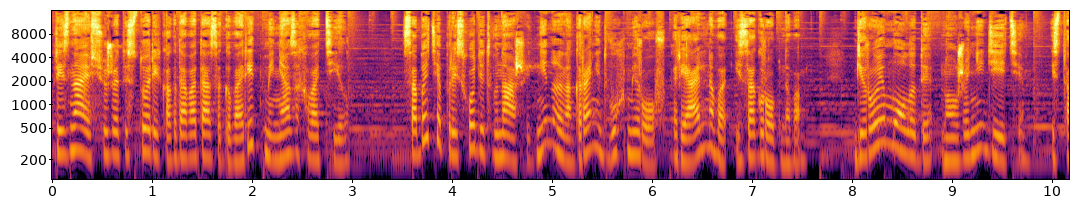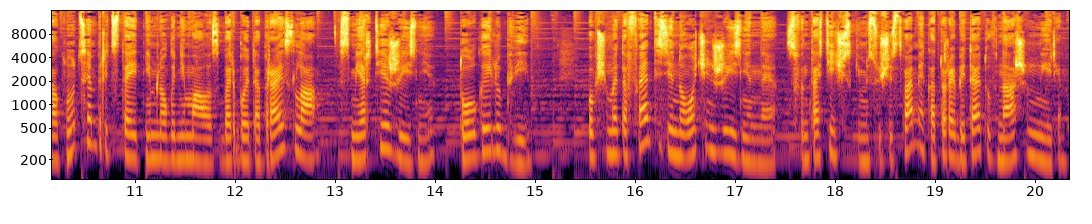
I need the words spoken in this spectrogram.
Признаю, сюжет истории «Когда вода заговорит» меня захватил. События происходят в наши дни, но на грани двух миров – реального и загробного. Герои молоды, но уже не дети, и столкнуться им предстоит ни много ни мало с борьбой добра и зла, смерти и жизни, долга и любви. В общем, это фэнтези, но очень жизненное, с фантастическими существами, которые обитают в нашем мире.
